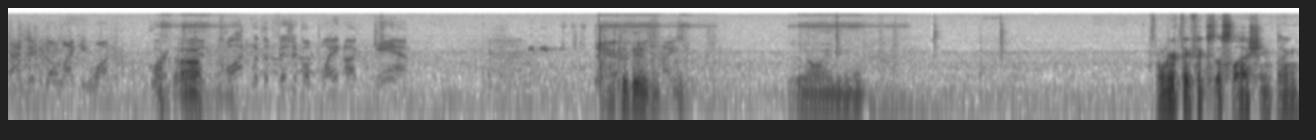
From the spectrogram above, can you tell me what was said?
That didn't go like he wanted. Gordon's up. been caught with the physical play again. Okay, busy. Icing. No, I mean, I wonder if they fixed the slashing thing.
